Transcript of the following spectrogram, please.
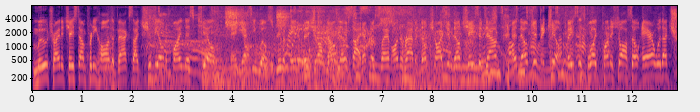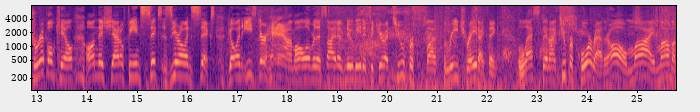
Moo trying to chase down Pretty Hall on the backside. Should be able to find this kill, and yes, he will. Scream of Pain to finish it off. Now on the other side, Echo Slam onto Rabbit. They'll charge him, they'll chase him down, and they'll get the kill. Faceless Void punish also. Air with a triple kill on this Shadow Fiend. 6-0 and 6. Going Easter ham all over the side of NewBee to secure a two for uh, three trade, I think. Less than I, two for four rather. Oh my, mama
